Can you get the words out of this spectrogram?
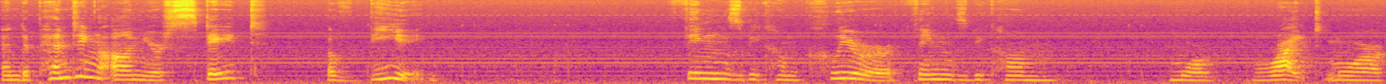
And depending on your state of being, things become clearer, things become more bright, more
